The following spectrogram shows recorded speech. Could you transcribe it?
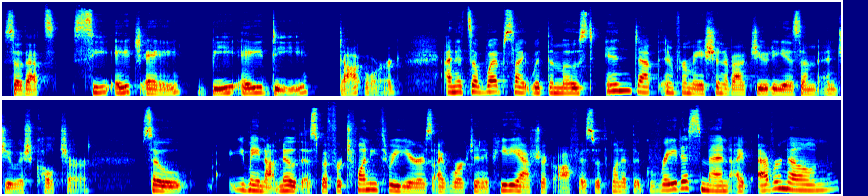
So that's C H A B A D dot org. And it's a website with the most in depth information about Judaism and Jewish culture. So you may not know this, but for 23 years, I worked in a pediatric office with one of the greatest men I've ever known,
